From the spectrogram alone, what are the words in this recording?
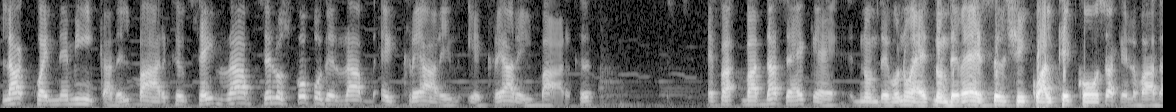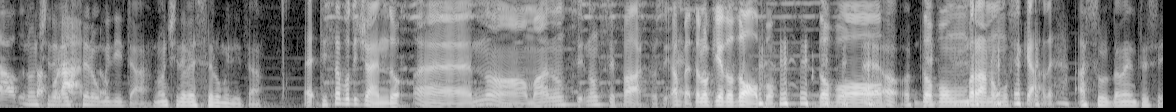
l'acqua è nemica del bark, se, il rub, se lo scopo del rub è creare, è creare il bark, e fa- va da sé che non, devono non deve esserci qualche cosa che lo vada ad Non ci deve essere umidità, non ci deve essere umidità. Eh, ti stavo dicendo, eh, no, ma non si, non si fa così. Vabbè, te lo chiedo dopo, dopo, Eh, oh, ok. dopo un brano musicale. Assolutamente sì.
